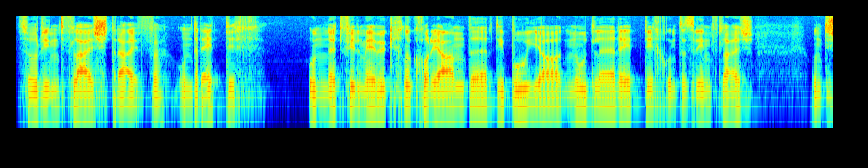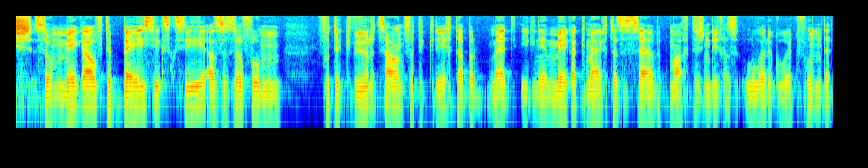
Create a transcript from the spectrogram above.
so Rindfleischstreifen und Rettich. Und nicht viel mehr, wirklich nur Koriander, die Buja, Nudeln, Rettich und das Rindfleisch. Und es war so mega auf den Basics, gewesen, also so vom, von den Gewürzen und von den Gerichten, aber man hat irgendwie mega gemerkt, dass es selber gemacht ist und ich habe es sehr gut gefunden.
